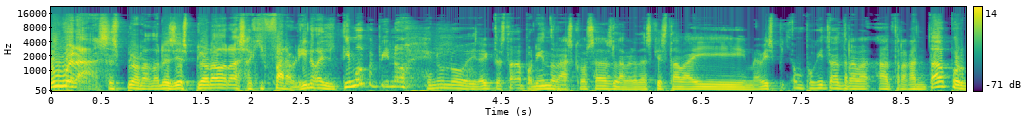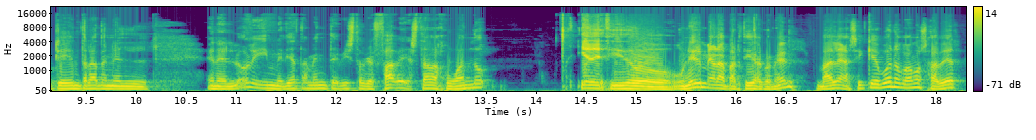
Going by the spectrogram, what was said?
Muy buenas, exploradores y exploradoras. Aquí Farolino, el Timo Pepino, en un nuevo directo. Estaba poniendo las cosas. La verdad es que estaba ahí. Me habéis pillado un poquito atragantado porque he entrado en el, en el LOL e inmediatamente he visto que Fabe estaba jugando. Y he decidido unirme a la partida con él, ¿vale? Así que bueno, vamos a ver.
